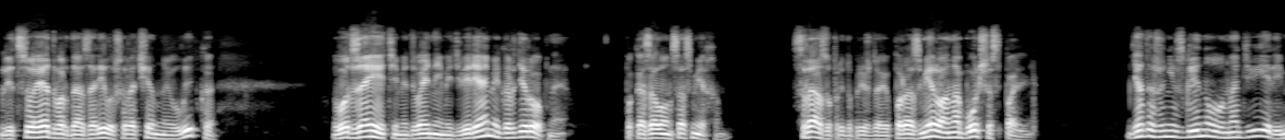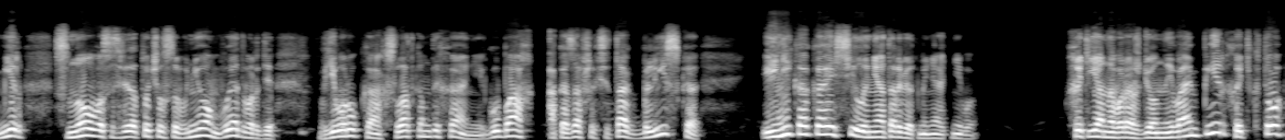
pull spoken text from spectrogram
Лицо Эдварда озарила широченная улыбка. Вот за этими двойными дверями гардеробная, показал он со смехом. Сразу предупреждаю, по размеру она больше спальни. Я даже не взглянула на двери. Мир снова сосредоточился в нем, в Эдварде, в его руках, сладком дыхании, губах, оказавшихся так близко, и никакая сила не оторвет меня от него. Хоть я новорожденный вампир, хоть кто...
